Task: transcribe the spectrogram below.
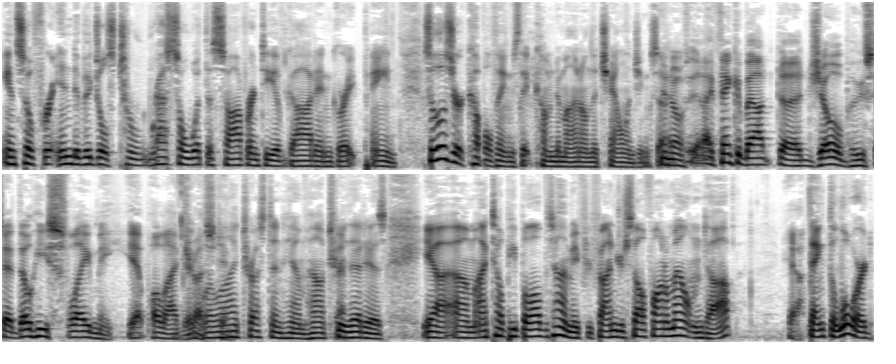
And so for individuals to wrestle with the sovereignty of God in great pain. So those are a couple things that come to mind on the challenging side. You know, I think about uh, Job, who said, "Though he slay me, yet will I trust well, him." I trust in him. How true that is. Yeah, um, I tell people all the time if you find yourself on a mountaintop, Yeah. thank the Lord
